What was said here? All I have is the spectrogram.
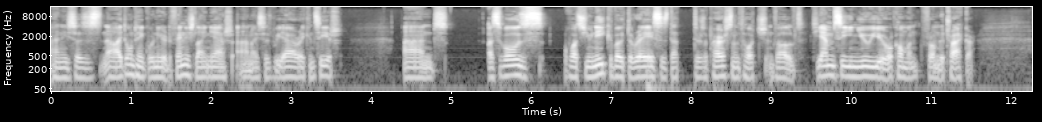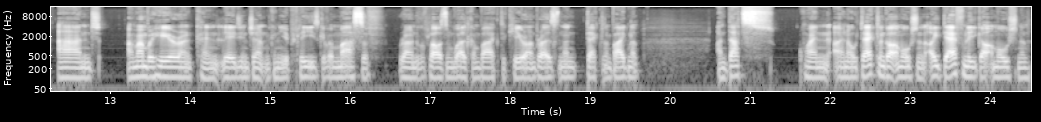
And he says, "No, I don't think we're near the finish line yet," and I said, "We are. I can see it," and I suppose what's unique about the race is that there's a personal touch involved. The MC knew you were coming from the tracker, and I remember hearing, "Can ladies and gentlemen, can you please give a massive round of applause and welcome back to Kieran Breslin and Declan Bagnall?" And that's when I know Declan got emotional. I definitely got emotional,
